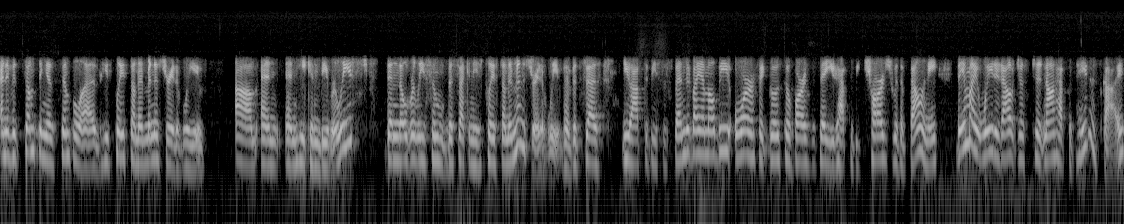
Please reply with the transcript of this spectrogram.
And if it's something as simple as he's placed on administrative leave um, and and he can be released, then they'll release him the second he's placed on administrative leave. If it says you have to be suspended by MLB, or if it goes so far as to say you'd have to be charged with a felony, they might wait it out just to not have to pay this guy.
